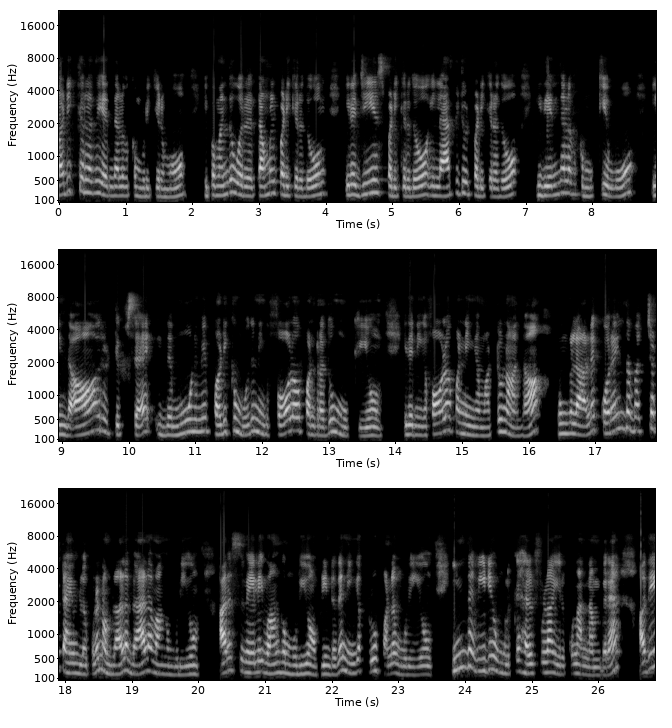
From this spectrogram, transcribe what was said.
படிக்கிறது எந்த அளவுக்கு முடிக்கிறோமோ இப்ப வந்து ஒரு தமிழ் படிக்கிறதோ இல்ல ஜிஎஸ் படிக்கிறதோ இல்ல ஆப்டிடியூட் படிக்கிறதோ இது எந்த அளவுக்கு முக்கியமோ இந்த ஆறு டிப்ஸை இந்த மூணுமே படிக்கும்போது நீங்க ஃபாலோ பண்றதும் முக்கியம். இதை நீங்க ஃபாலோ பண்ணீங்க மட்டும்தான் தான் உங்களால குறைந்தபட்ச டைம்ல கூட நம்மளால வேலை வாங்க முடியும். அரசு வேலை வாங்க முடியும் அப்படின்றத நீங்க ப்ரூவ் பண்ண முடியும். இந்த வீடியோ உங்களுக்கு ஹெல்ப்ஃபுல்லா இருக்கும் நான் நம்புறேன். அதே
